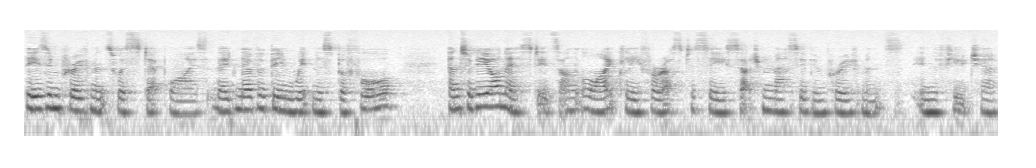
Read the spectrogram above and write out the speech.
These improvements were stepwise. They'd never been witnessed before and to be honest, it's unlikely for us to see such massive improvements in the future.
